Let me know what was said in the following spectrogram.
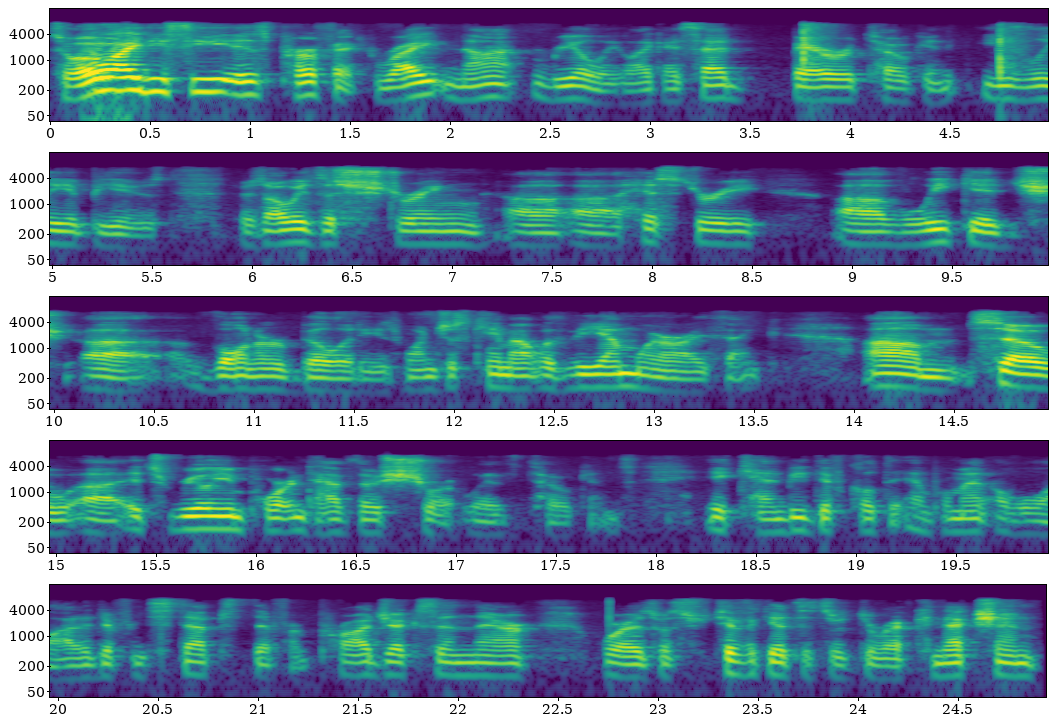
So OIDC is perfect, right? Not really. Like I said, bearer token, easily abused. There's always a string, uh, uh, history of leakage uh, vulnerabilities. One just came out with VMware, I think. Um, so uh, it's really important to have those short-lived tokens. It can be difficult to implement a lot of different steps, different projects in there, whereas with certificates, it's a direct connection.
